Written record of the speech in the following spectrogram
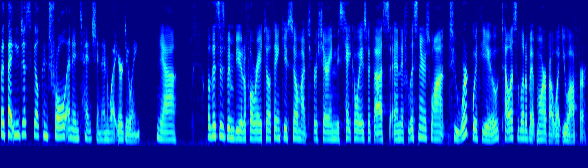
but that you just feel control and intention in what you're doing. Yeah. Well, this has been beautiful, Reachel. Thank you so much for sharing these takeaways with us. And if listeners want to work with you, tell us a little bit more about what you offer.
